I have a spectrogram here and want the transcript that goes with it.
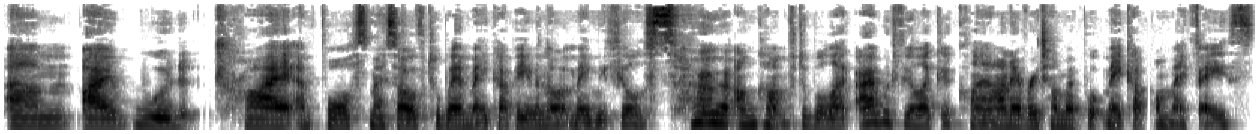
um, I would try and force myself to wear makeup, even though it made me feel so uncomfortable. Like I would feel like a clown every time I put makeup on my face,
